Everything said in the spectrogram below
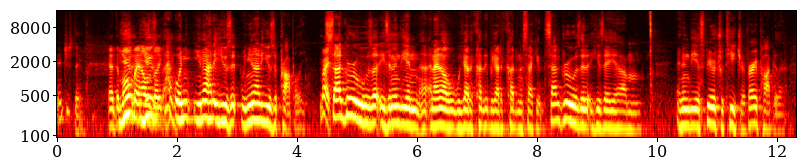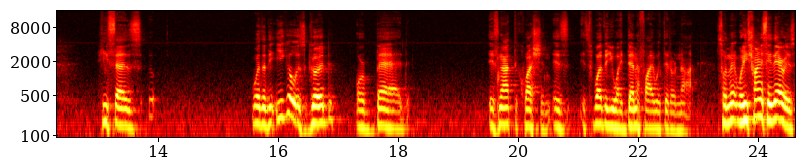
interesting. At the moment, I was like, hmm. when you know how to use it, when you know how to use it properly. Right. Sadhguru, who's a, he's an Indian, uh, and I know we got to cut it. We got to cut in a second. Sadhguru is a, he's a um, an Indian spiritual teacher, very popular. He says whether the ego is good or bad is not the question. Is it's whether you identify with it or not. So what he's trying to say there is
